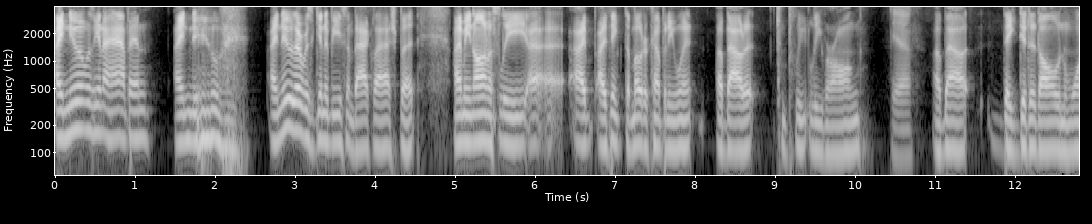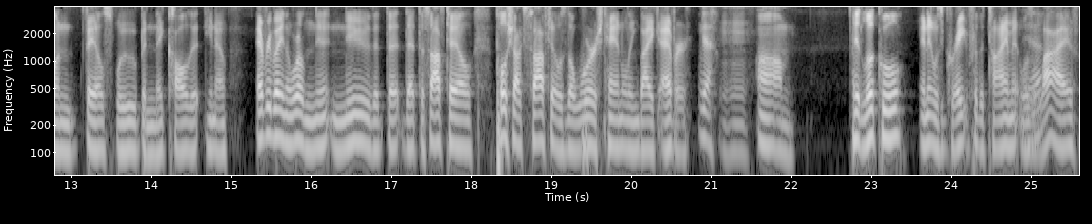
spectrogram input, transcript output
I knew it was gonna happen. I knew I knew there was gonna be some backlash, but I mean honestly, I I, I think the motor company went about it completely wrong yeah, about they did it all in one fail swoop and they called it, you know, everybody in the world knew, knew that the, that the Softail, Pull Shock Softail was the worst handling bike ever. Yeah. Um, it looked cool and it was great for the time it was Yeah. alive.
